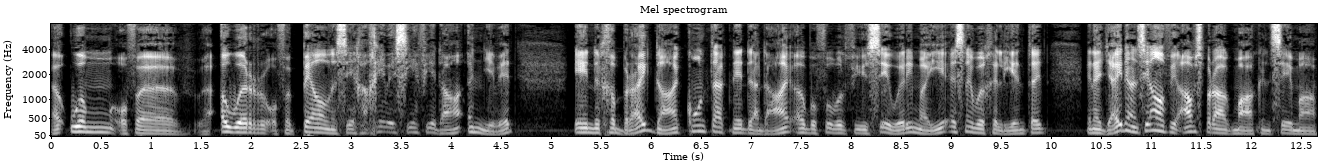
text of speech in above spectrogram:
'n oom of 'n ouer of 'n pel en sê gaan gee my CV daarin, jy weet. En gebruik daai kontak net dat daai ou byvoorbeeld vir jou sê, hoorie, maar hier is nou 'n geleentheid en dat jy dan self die afspraak maak en sê maar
